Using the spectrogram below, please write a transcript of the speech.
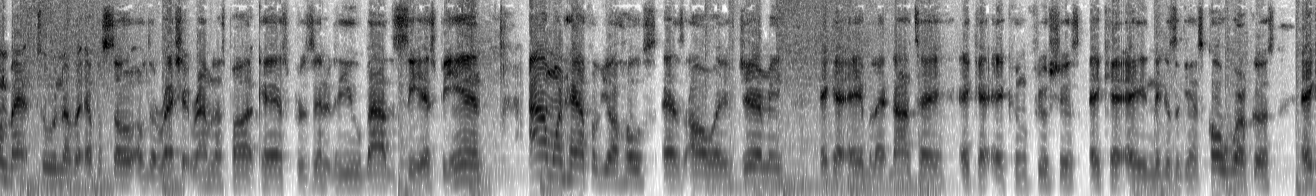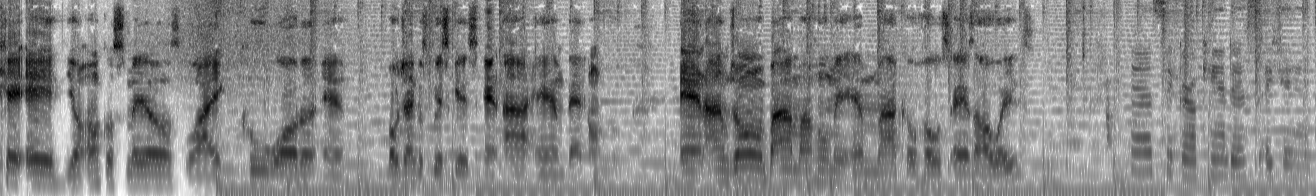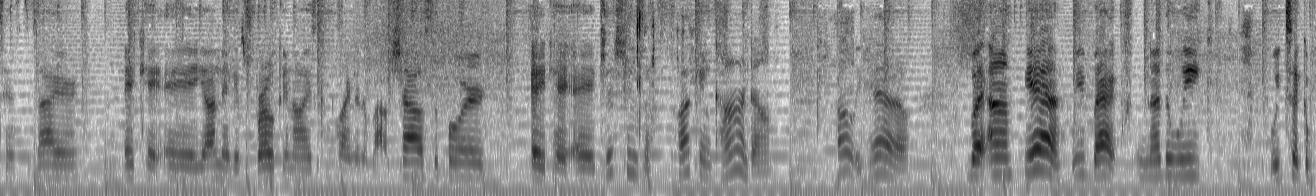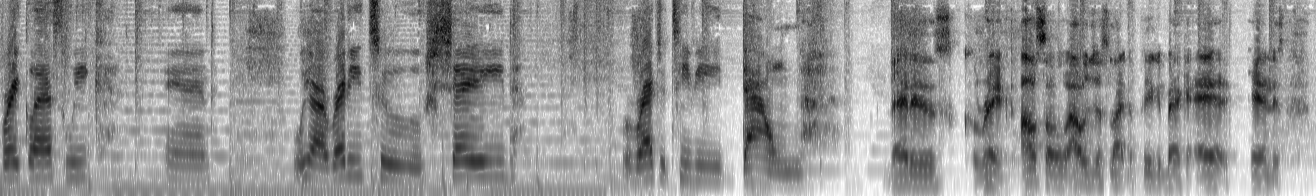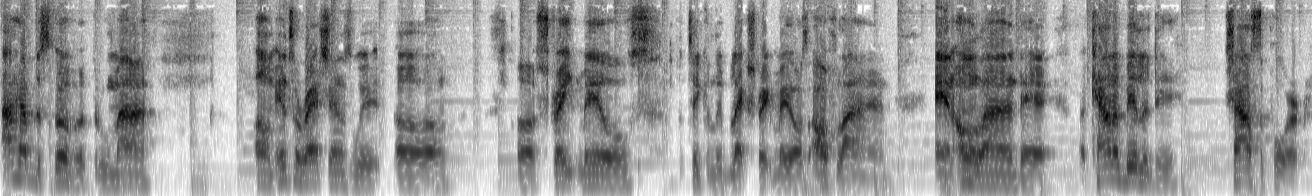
Welcome back to another episode of the Ratchet Ramblings podcast presented to you by the CSPN. I'm one half of your host, as always, Jeremy, aka Black Dante, aka Confucius, aka Niggas Against Co-workers, aka Your Uncle Smells Like Cool Water and Bojangles Biscuits, and I am that uncle. And I'm joined by my homie and my co-host, as always. Yeah, your girl Candace, aka Intense Desire, aka y'all niggas broke and always complaining about child support, aka just use a fucking condom. Holy hell. But um yeah, we back another week. We took a break last week and we are ready to shade Ratchet TV down. That is correct. Also, I would just like to piggyback and add, Candace, I have discovered through my um, interactions with uh, uh, straight males, particularly black straight males, offline and online, that accountability, child support,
